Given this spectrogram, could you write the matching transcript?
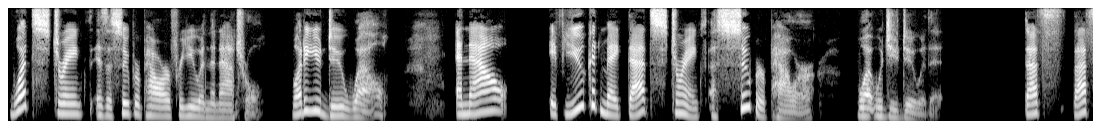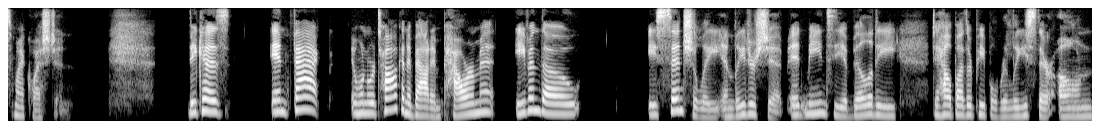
what strength is a superpower for you in the natural? What do you do well? And now, if you could make that strength a superpower, what would you do with it? That's that's my question. Because in fact, when we're talking about empowerment, even though essentially in leadership, it means the ability to help other people release their own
